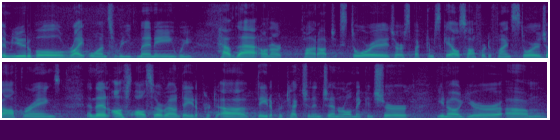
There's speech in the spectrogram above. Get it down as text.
immutable, write once, read many. We have that on our cloud object storage, our Spectrum Scale software-defined storage offerings, and then also around data, uh, data protection in general, making sure you know, your um,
